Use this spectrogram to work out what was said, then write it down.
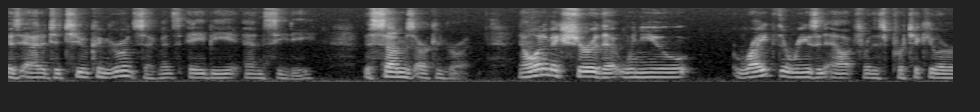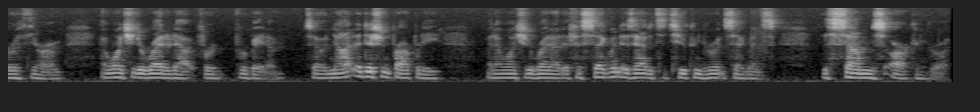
is added to two congruent segments, AB and CD, the sums are congruent. Now I want to make sure that when you write the reason out for this particular theorem, I want you to write it out for verbatim. So not addition property, but I want you to write out if a segment is added to two congruent segments, the sums are congruent.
